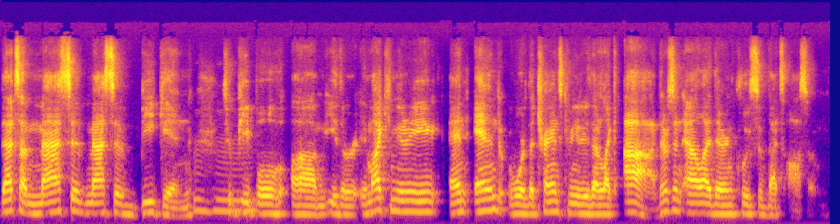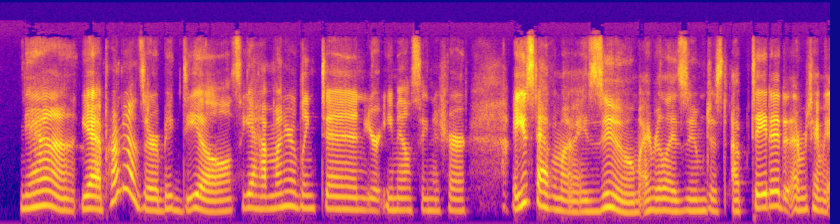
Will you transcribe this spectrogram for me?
that's a massive massive beacon to Mhm. people um, either in my community and and or the trans community that are like ah there's an ally they're inclusive that's awesome Yeah. Yeah. Pronouns are a big deal. So, yeah, have them on your LinkedIn, your email signature. I used to have them on my Zoom. I realized Zoom just updated. And every time you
